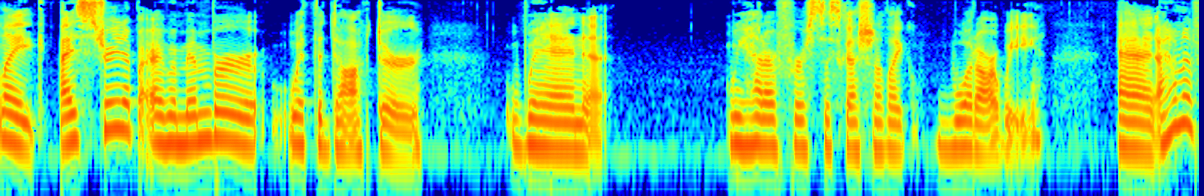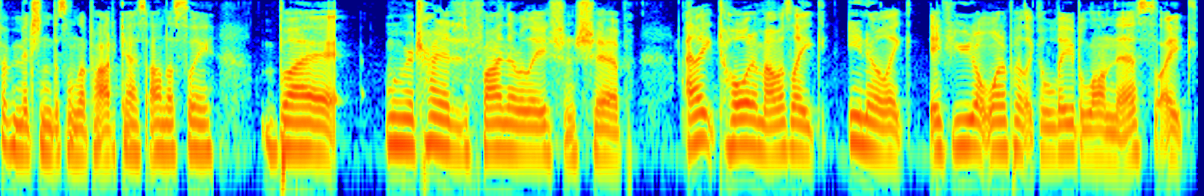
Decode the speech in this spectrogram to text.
Like I straight up I remember with the doctor when we had our first discussion of like what are we? And I don't know if I've mentioned this on the podcast honestly, but when we were trying to define the relationship, I like told him I was like, you know, like if you don't want to put like a label on this, like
